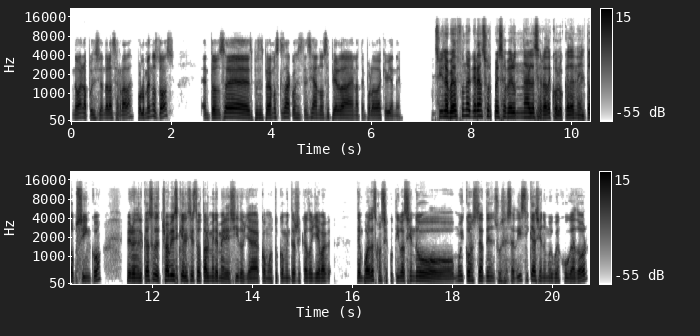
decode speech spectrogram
¿no? En la posición de la cerrada, por lo menos dos. Entonces, pues esperamos que esa consistencia no se pierda en la temporada que viene. Sí, la verdad fue una gran sorpresa ver una ala cerrada colocada en el top 5, pero en el caso de Travis Kelsey es totalmente merecido. Ya como tú comentas, Ricardo, lleva temporadas consecutivas siendo muy constante en sus estadísticas, siendo muy buen jugador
